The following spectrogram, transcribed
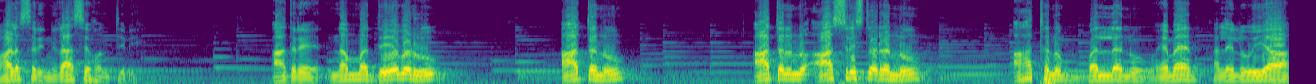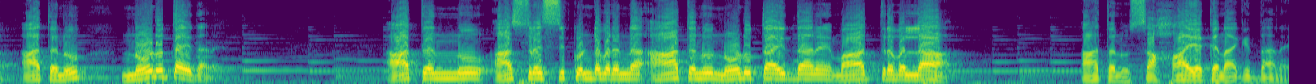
ಬಹಳ ಸರಿ ನಿರಾಸೆ ಹೊಂತೀವಿ ಆದರೆ ನಮ್ಮ ದೇವರು ಆತನು, ಆತನನ್ನು ಆಶ್ರಿಸಿದರನ್ನು ಆತನು ಬಲ್ಲನು. ಎಮ್ಯಾನ್ ಲೂಯ್ಯ ಆತನು ನೋಡುತ್ತಾ ಇದ್ದಾನೆ. ಆತನ್ನು ಆಶ್ರಯಿಸಿಕೊಂಡವರನ್ನ ಆತನು ನೋಡುತ್ತಾ ಇದ್ದಾನೆ ಮಾತ್ರವಲ್ಲ, ಆತನು ಸಹಾಯಕನಾಗಿದ್ದಾನೆ.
